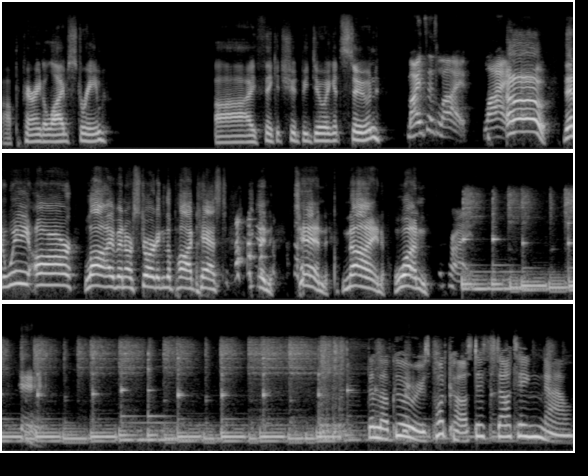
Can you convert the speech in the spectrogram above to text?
uh, preparing to live stream. I think it should be doing it soon. Mine says live. Live. Oh, then we are live and are starting the podcast in 10, 9, 1. Surprise. Yeah. The Love Gurus podcast is starting now.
